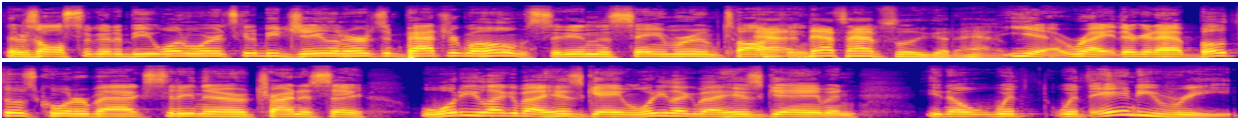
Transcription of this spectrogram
There's also going to be one where it's going to be Jalen Hurts and Patrick Mahomes sitting in the same room Uh, talking. that's absolutely going to happen. Yeah, right. They're going to have both those quarterbacks sitting there trying to say, well, "What do you like about his game? What do you like about his game?" And you know, with with Andy Reid,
